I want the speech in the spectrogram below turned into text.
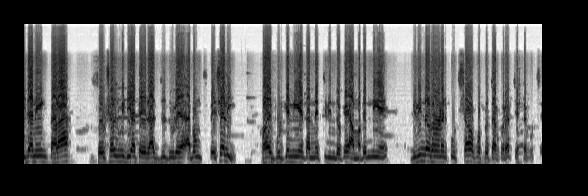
ইদানিং তারা সোশ্যাল মিডিয়াতে রাজ্য জুড়ে এবং স্পেশালি খয়পুরকে নিয়ে তার নেতৃবৃন্দকে, আমাদের নিয়ে বিভিন্ন ধরনের উৎসাহ অপপ্রচার করার চেষ্টা করছে।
